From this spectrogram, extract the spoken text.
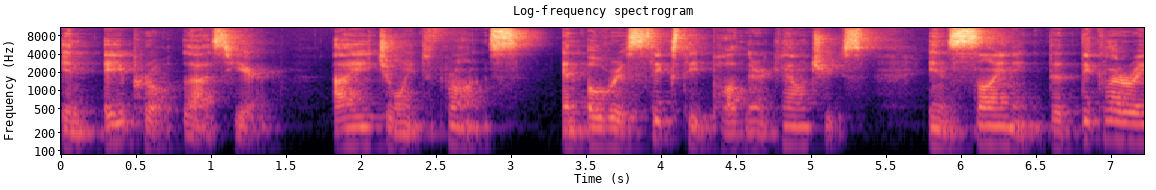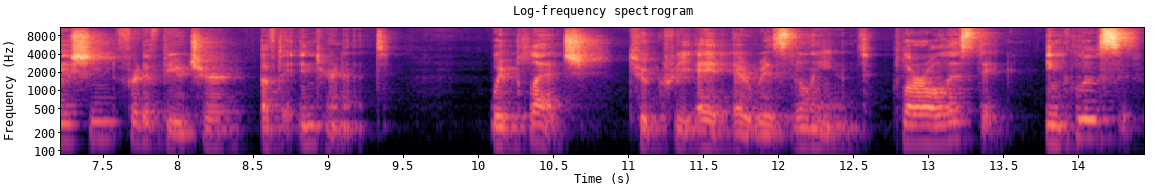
in April last year, I joined France and over 60 partner countries in signing the Declaration for the Future of the Internet. We pledge to create a resilient, pluralistic, inclusive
